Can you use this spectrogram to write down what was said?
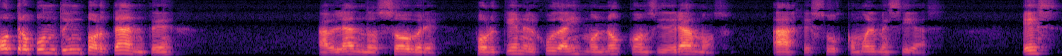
Otro punto importante, hablando sobre por qué en el judaísmo no consideramos a Jesús como el Mesías, es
